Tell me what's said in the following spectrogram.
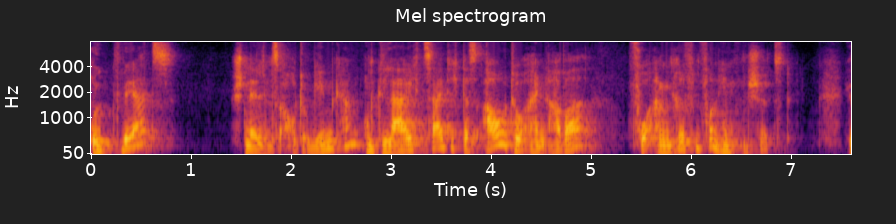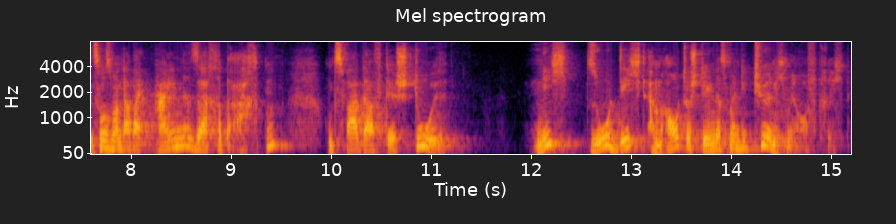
rückwärts schnell ins Auto gehen kann und gleichzeitig das Auto einen aber vor Angriffen von hinten schützt. Jetzt muss man dabei eine Sache beachten, und zwar darf der Stuhl nicht so dicht am Auto stehen, dass man die Tür nicht mehr aufkriegt.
